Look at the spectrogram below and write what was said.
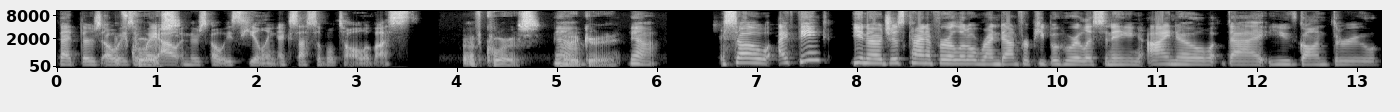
that there's always a way out and there's always healing accessible to all of us. Of course. Yeah. I agree. Yeah. So I think, you know, just kind of for a little rundown for people who are listening, I know that you've gone through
